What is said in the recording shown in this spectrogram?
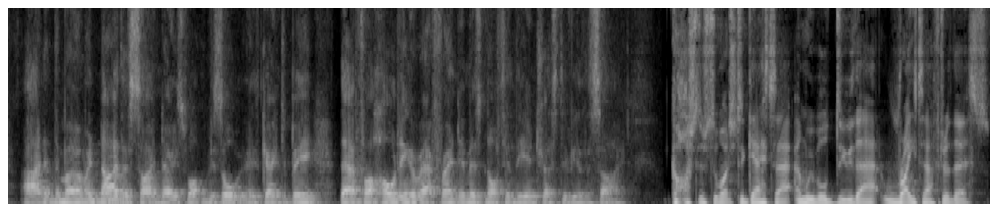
and at the moment, neither side knows what the result is going to be. Therefore, holding a referendum is not in the interest of the other side. Gosh, there's so much to get at, and we will do that right after this.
